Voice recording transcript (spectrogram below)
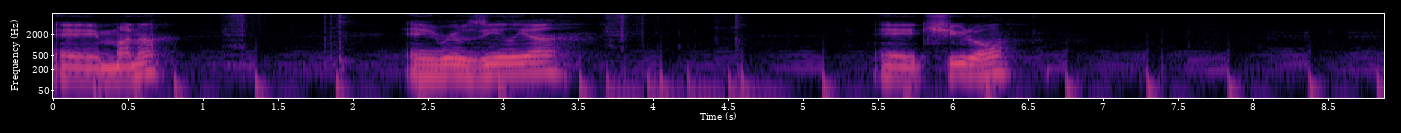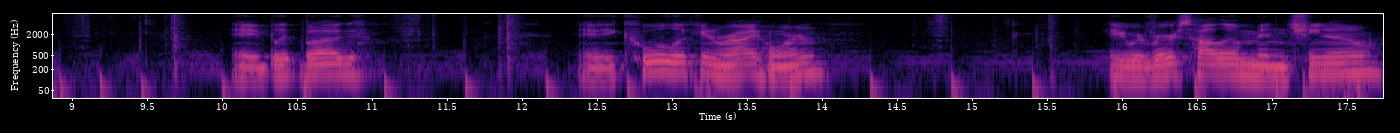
a Munna, a Roselia, a Chewtle, a Blipbug, a cool looking Rhyhorn, a reverse holo Minccino,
